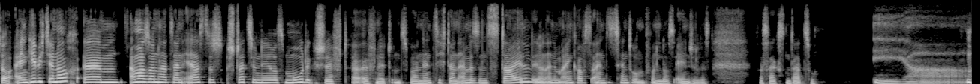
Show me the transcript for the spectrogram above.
So, einen gebe ich dir noch. Ähm, Amazon hat sein erstes stationäres Modegeschäft eröffnet. Und zwar nennt sich dann Amazon Style in einem Einkaufszentrum von Los Angeles. Was sagst du dazu? Ja.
